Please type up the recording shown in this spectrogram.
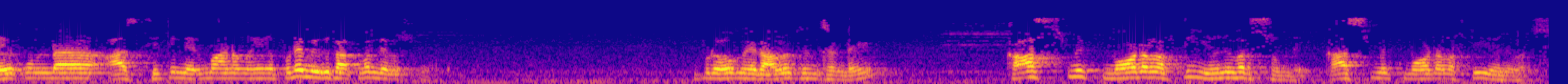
లేకుండా ఆ స్థితి నిర్మాణం అయినప్పుడే మీకు తత్వం తెలుస్తుంది. ఇప్పుడు మీరు ఆలోచించండి cosmic model of the universe ఉంది. Cosmic model of the universe.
